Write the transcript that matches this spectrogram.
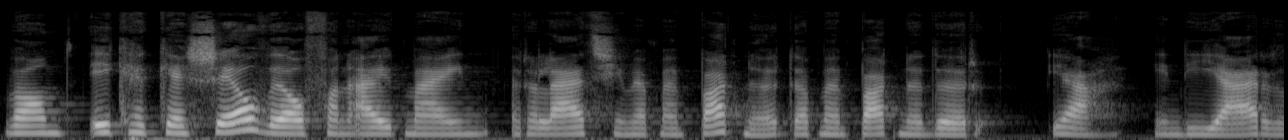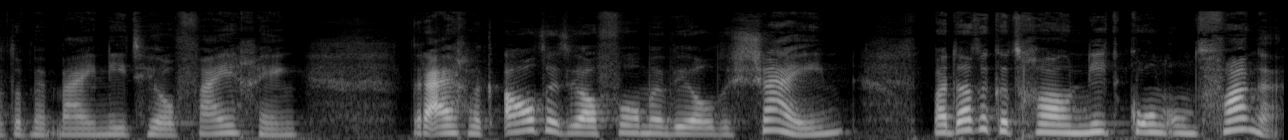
Want ik herken zelf wel vanuit mijn relatie met mijn partner dat mijn partner er, ja, in die jaren dat het met mij niet heel fijn ging, er eigenlijk altijd wel voor me wilde zijn, maar dat ik het gewoon niet kon ontvangen.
